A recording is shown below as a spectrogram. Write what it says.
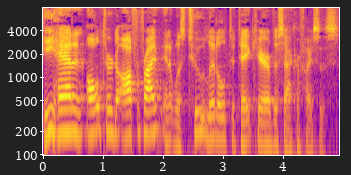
He had an altar to offer, and it was too little to take care of the sacrifices.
